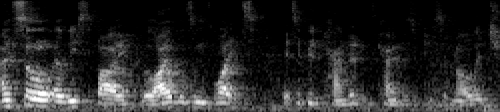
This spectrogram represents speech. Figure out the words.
And so, at least by reliabilism's light, it's a good candidate to count as a piece of knowledge.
